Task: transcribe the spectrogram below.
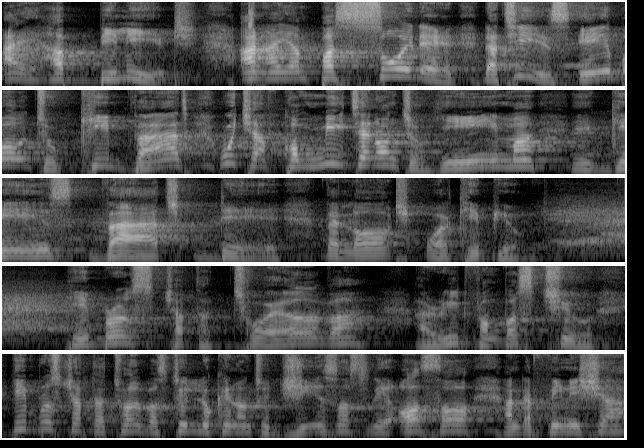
I have believed. And I am persuaded that he is able to keep that which I've committed unto him against that day. The Lord will keep you. Hebrews chapter 12, I read from verse 2. Hebrews chapter 12, verse 2, looking unto Jesus, the author and the finisher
